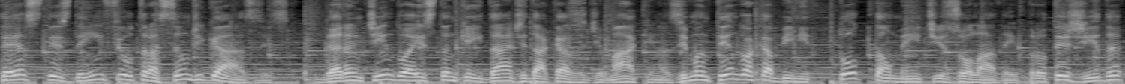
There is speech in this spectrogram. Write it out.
Testes de infiltração de gases, garantindo a estanqueidade da casa de máquinas e mantendo a cabine totalmente isolada e protegida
